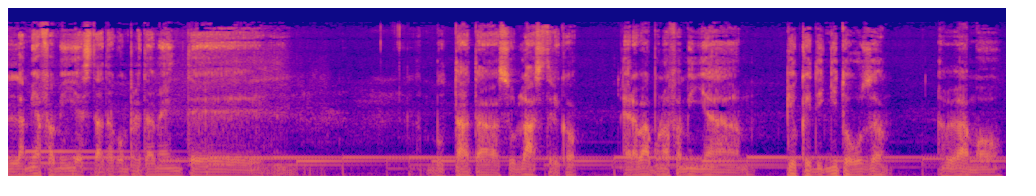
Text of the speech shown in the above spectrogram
la mia famiglia è stata completamente buttata sul lastrico. Eravamo una famiglia più che dignitosa, avevamo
